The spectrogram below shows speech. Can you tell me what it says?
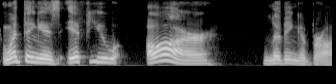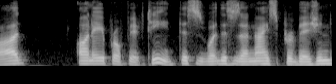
one thing is if you are living abroad on April 15th, this is what this is a nice provision.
